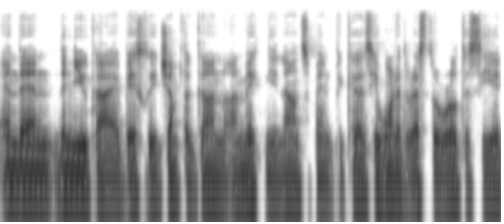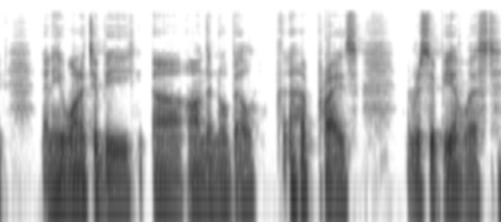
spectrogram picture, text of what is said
And then the new guy basically jumped the gun on making the announcement because he wanted the rest of the world to see it, and he wanted to be uh, on the Nobel Prize recipient list.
